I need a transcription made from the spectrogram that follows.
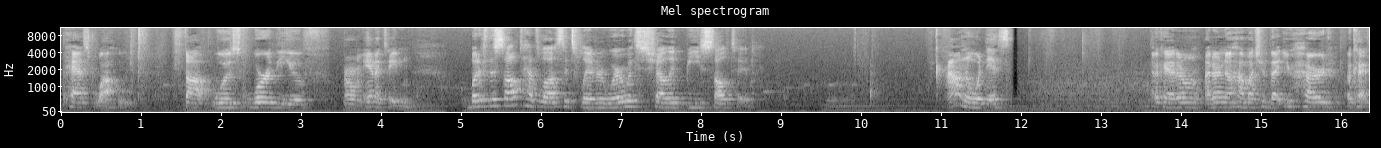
past wahoo thought was worthy of um, annotating But if the salt have lost its flavor, wherewith shall it be salted? I don't know what this. Okay, I don't I don't know how much of that you heard. Okay.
